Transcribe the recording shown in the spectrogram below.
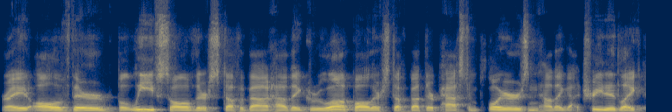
right? All of their beliefs, all of their stuff about how they grew up, all their stuff about their past employers and how they got treated. Like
